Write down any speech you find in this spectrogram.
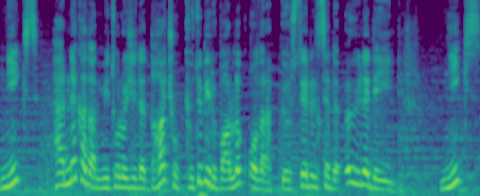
Nyx her ne kadar mitolojide daha çok kötü bir varlık olarak gösterilse de öyle değildir. Nyx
